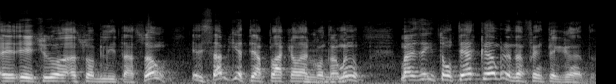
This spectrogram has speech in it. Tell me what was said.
ele tirou a sua habilitação, ele sabe que ia ter a placa lá uhum. contra a mão, mas então tem a câmera na frente pegando.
